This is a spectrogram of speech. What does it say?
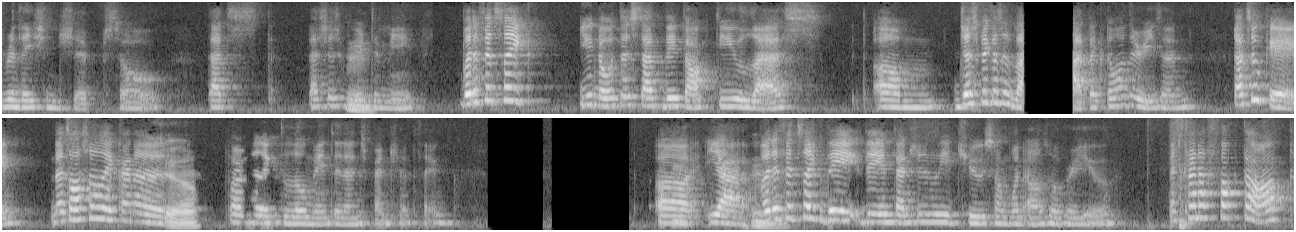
relationship so that's that's just weird Hmm. to me. But if it's like you notice that they talk to you less um just because of that like no other reason that's okay. That's also like kind of yeah, probably like the low maintenance friendship thing. Uh yeah, but if it's like they they intentionally choose someone else over you, that's kind of fucked up.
